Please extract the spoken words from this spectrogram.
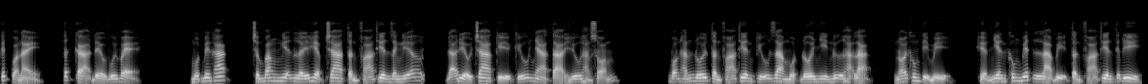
kết quả này, tất cả đều vui vẻ. Một bên khác, trầm băng nghiễn lấy hiệp tra tần phá thiên danh nghĩa, đã điều tra kỳ cứu nhà tả hữu hàng xóm. Bọn hắn đối tần phá thiên cứu ra một đôi nhi nữ hạ lạc, nói không tỉ mỉ, hiển nhiên không biết là bị tần phá thiên tiếp đi.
